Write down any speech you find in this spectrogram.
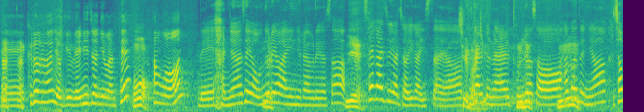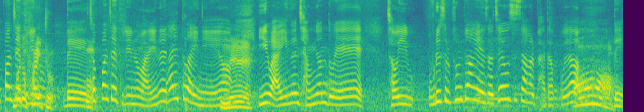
네. 그러면 여기 매니저님한테 어. 한번 네, 안녕하세요. 오늘의 네. 와인이라 그래서 예. 세 가지가 저희가 있어요. 세 그날 가지. 그날 돌려서 음. 하거든요. 첫 번째 먼저 드리는 화이트. 네, 어. 첫 번째 드리는 와인은 화이트 와인이에요. 네. 이 와인은 작년도에 저희 우리술 품평회에서 최우수상을 받았고요. 아. 네,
